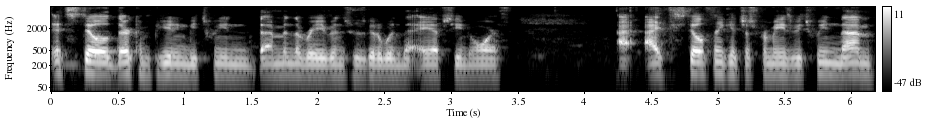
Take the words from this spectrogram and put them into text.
it's still they're competing between them and the Ravens, who's going to win the AFC North. I, I still think it just remains between them.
